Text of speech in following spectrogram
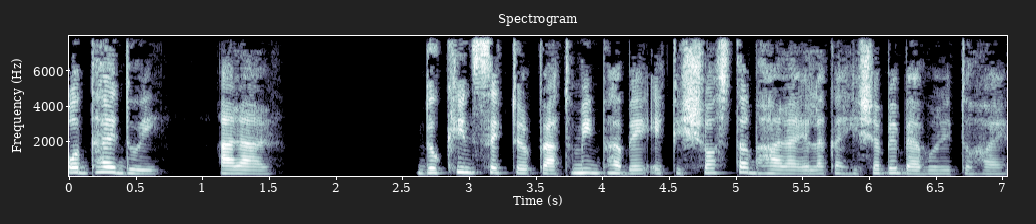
অধ্যায় দুই আর আর দক্ষিণ সেক্টর প্রাথমিকভাবে একটি সস্তা ভাড়া এলাকা হিসাবে ব্যবহৃত হয়।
